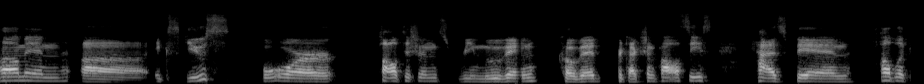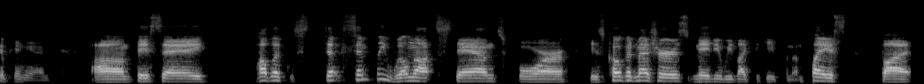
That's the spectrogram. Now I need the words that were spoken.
common uh, excuse for politicians removing COVID protection policies has been public opinion. Um, they say public simply will not stand for these COVID measures. Maybe we'd like to keep them in place, but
